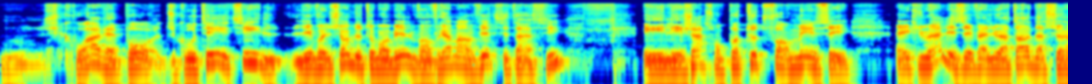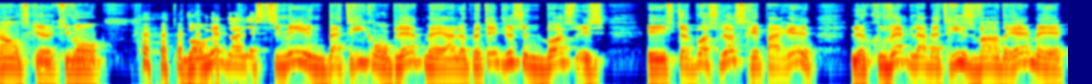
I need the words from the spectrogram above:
Hmm, je croirais pas. Du côté, tu sais, l'évolution de l'automobile va vraiment vite ces temps-ci et les gens sont pas tous formés. Incluant les évaluateurs d'assurance qui vont vont mettre dans l'estimé une batterie complète, mais elle a peut-être juste une bosse et, et ce boss-là se réparait. Le couvercle de la batterie se vendrait, mais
